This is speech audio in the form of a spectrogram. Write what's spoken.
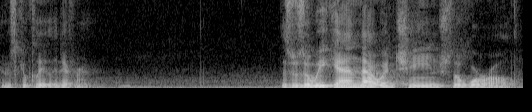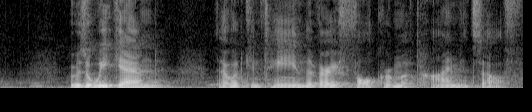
it was completely different. This was a weekend that would change the world. It was a weekend that would contain the very fulcrum of time itself.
